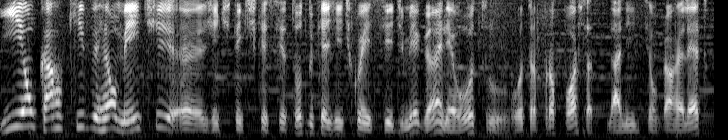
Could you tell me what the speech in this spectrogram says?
E é um carro que realmente é, a gente tem que esquecer todo o que a gente conhecia de Megane, é outro, outra proposta, além de ser um carro elétrico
